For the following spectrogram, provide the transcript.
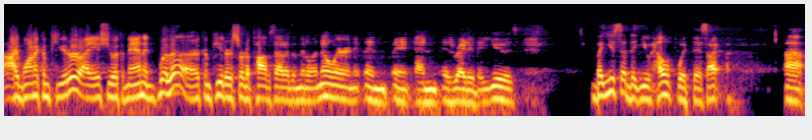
I want a computer, I issue a command, and voila, a computer sort of pops out of the middle of nowhere and and and, and is ready to use. But you said that you help with this. I uh,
